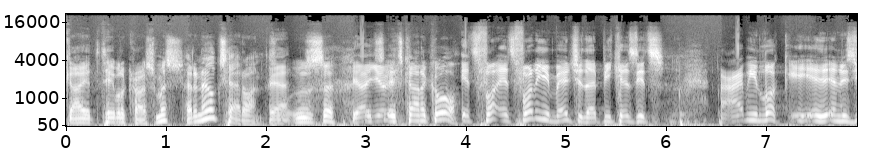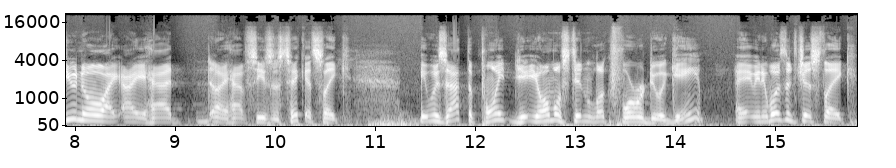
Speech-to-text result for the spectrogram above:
guy at the table across from us had an Elks hat on. Yeah. so it was uh, Yeah, it's, it's kind of cool. It's fun. It's funny you mention that because it's. I mean, look, and as you know, I, I had I have seasons tickets. Like, it was at the point you, you almost didn't look forward to a game. I mean, it wasn't just like.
